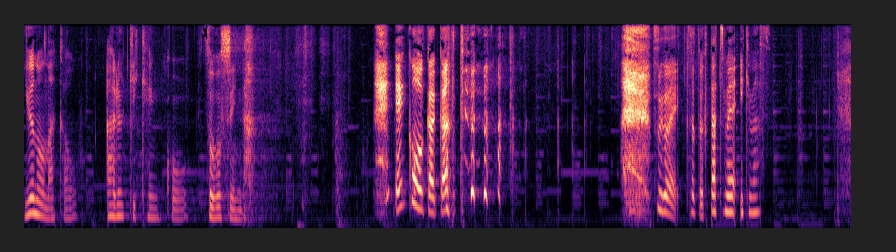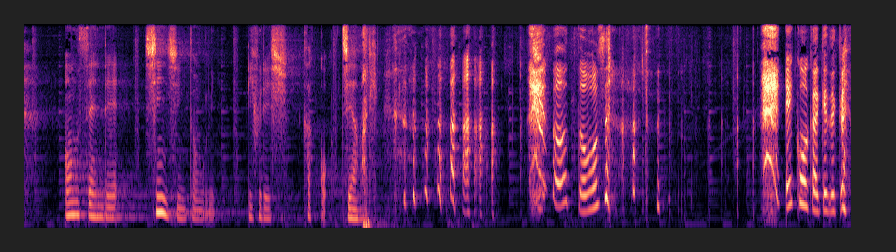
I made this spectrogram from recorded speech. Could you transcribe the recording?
湯の中を歩き健康増進だ。エコーかかってすごい。ちょっと2つ目いきます。温泉で心身ともにリフレッシュかっこ字余り おっと面白いエコーかけてくれた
